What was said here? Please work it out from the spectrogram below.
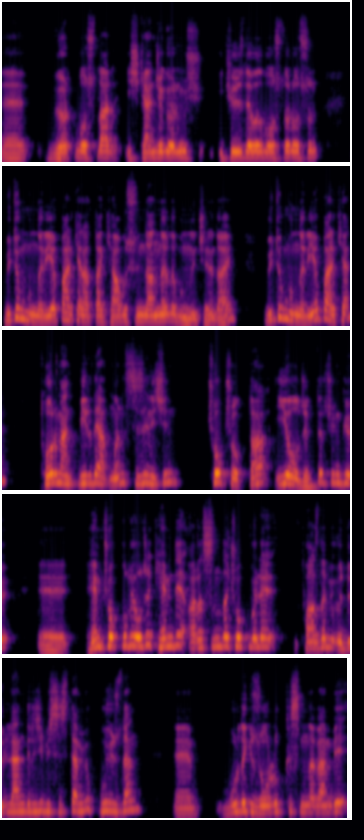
e, World bosslar, işkence görmüş 200 level bosslar olsun. Bütün bunları yaparken hatta kabus zindanları da bunun içine dahil. Bütün bunları yaparken Torment 1'de yapmanız sizin için çok çok daha iyi olacaktır. Çünkü, eee, hem çok kolay olacak hem de arasında çok böyle fazla bir ödüllendirici bir sistem yok. Bu yüzden, eee, buradaki zorluk kısmına ben bir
